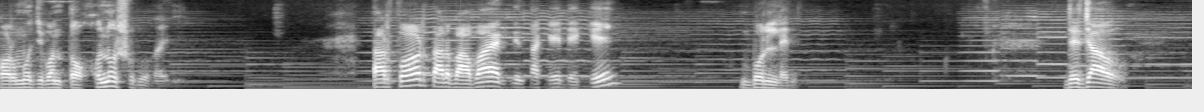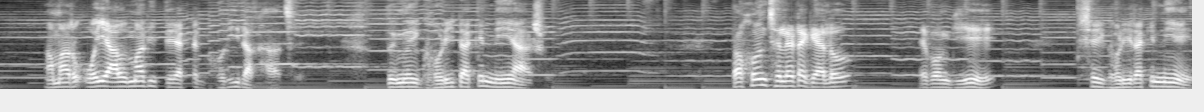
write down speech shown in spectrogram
কর্মজীবন তখনও শুরু হয়নি। তারপর তার বাবা একদিন তাকে ডেকে বললেন, যে যাও, আমার ওই আলমারিতে একটা ঘড়ি রাখা আছে, তুমি ওই ঘড়িটাকে নিয়ে আসো। তখন ছেলেটা গেল এবং গিয়ে সেই ঘড়িটাকে নিয়ে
